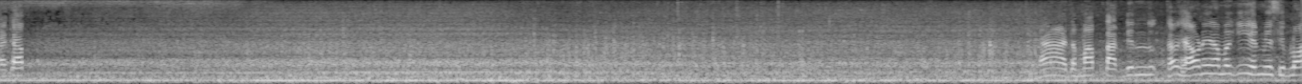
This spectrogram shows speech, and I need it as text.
นะครับ น่าจะมาตักดินแถวๆนี้นะเมื่อกี้เห็นมีสิบล้อ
